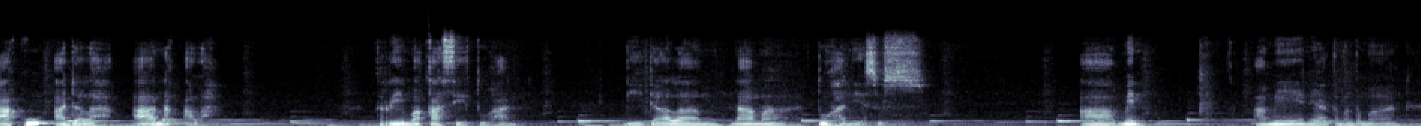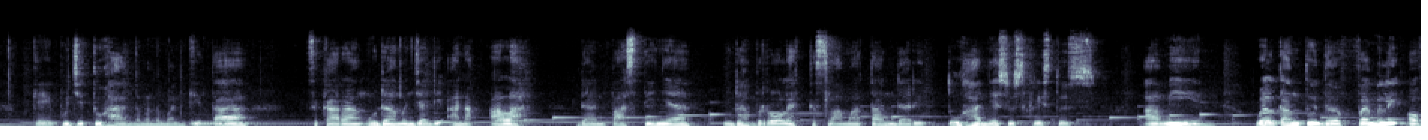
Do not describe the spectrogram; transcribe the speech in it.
aku adalah anak Allah. Terima kasih Tuhan. Di dalam nama Tuhan Yesus. Amin. Amin ya teman-teman. Oke, puji Tuhan teman-teman kita sekarang udah menjadi anak Allah dan pastinya udah beroleh keselamatan dari Tuhan Yesus Kristus. Amin. Welcome to the family of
